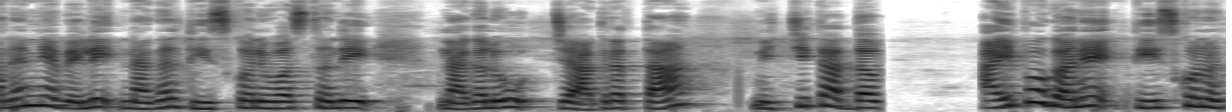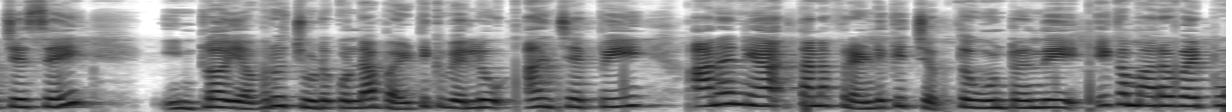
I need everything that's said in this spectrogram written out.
అనన్య వెళ్ళి నగలు తీసుకొని వస్తుంది. నగలు జాగ్రత్త నిశ్చితార్థం అయిపోగానే తీసుకొని వచ్చేసేయి. ఇంట్లో ఎవరు చూడకుండా బయటికి వెళ్ళు అని చెప్పి అనన్య తన ఫ్రెండ్కి చెప్తూ ఉంటుంది. ఇక మరోవైపు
